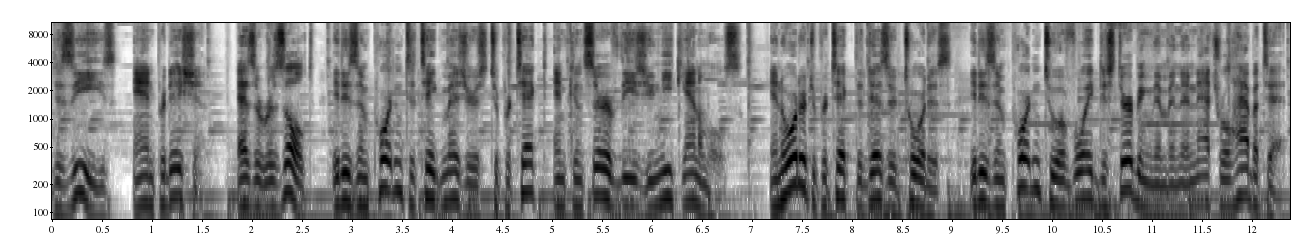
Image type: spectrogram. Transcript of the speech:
disease, and predation. As a result, it is important to take measures to protect and conserve these unique animals. In order to protect the desert tortoise, it is important to avoid disturbing them in their natural habitat.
